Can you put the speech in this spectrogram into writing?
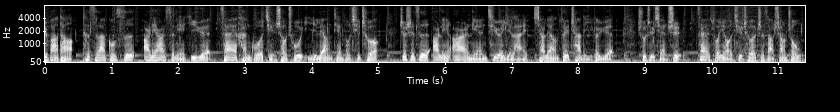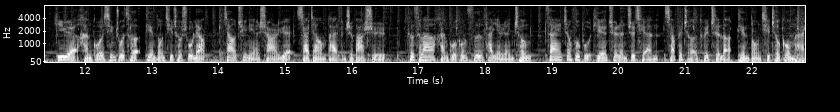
据报道，特斯拉公司2024年1月在韩国仅售出一辆电动汽车，这是自2022年7月以来销量最差的一个月。数据显示，在所有汽车制造商中，一月韩国新注册电动汽车数量较去年12月下降百分之八十。特斯拉韩国公司发言人称，在政府补贴确认之前，消费者推迟了电动汽车购买。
